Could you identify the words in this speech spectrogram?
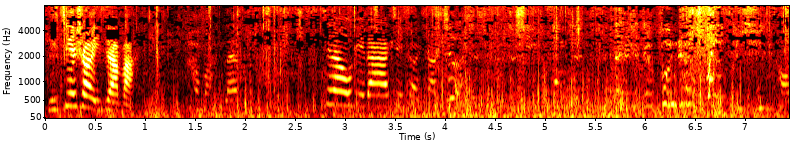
你介绍一下吧。现在我给大家介绍一下，这是什么？这是一个风筝，但是这风筝太不虚操。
